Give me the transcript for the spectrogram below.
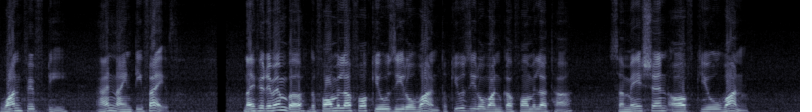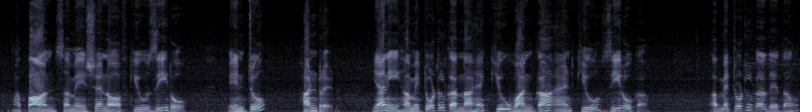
150 and 95 now if you remember the formula for q01 तो q01 का formula था summation of q1 upon summation of q0 into 100 यानी हमें टोटल करना है q1 का एंड q0 का अब मैं टोटल कर देता हूँ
